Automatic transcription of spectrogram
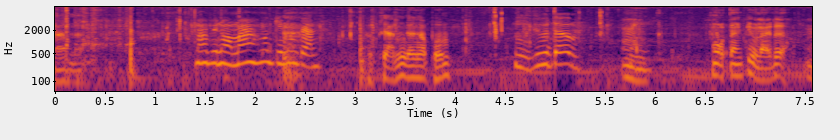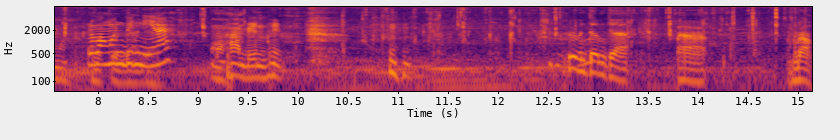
น้ำนะ มา พี่น้องมามากินด้วยกันผักสามเหมือนกันครับผม นี่พี่บุญเติมอืมโอ้แตงกิ้วหลายเด้ออืมระวังมันบินหนีนะอ๋อห้ามบินพี่พี่บุญเติมจะอ่าบอก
